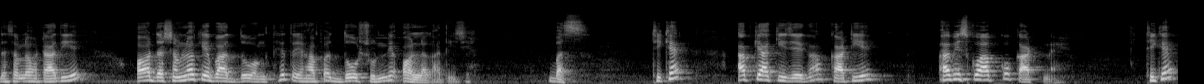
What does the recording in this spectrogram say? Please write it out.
दशमलव हटा दिए और दशमलव के बाद दो अंक थे तो यहाँ पर दो शून्य और लगा दीजिए। बस, ठीक है? अब क्या कीजिएगा? काटिए। अब इसको आपको काटना है, ठीक है?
